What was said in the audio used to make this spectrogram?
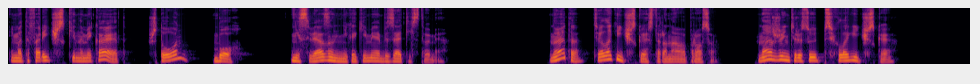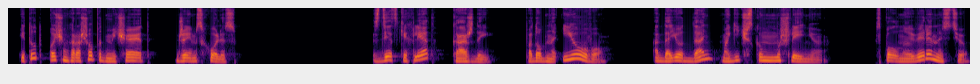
и метафорически намекает, что он, Бог, не связан никакими обязательствами. Но это теологическая сторона вопроса. Нас же интересует психологическая. И тут очень хорошо подмечает Джеймс Холлис. С детских лет каждый, подобно Иову, отдает дань магическому мышлению, с полной уверенностью,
